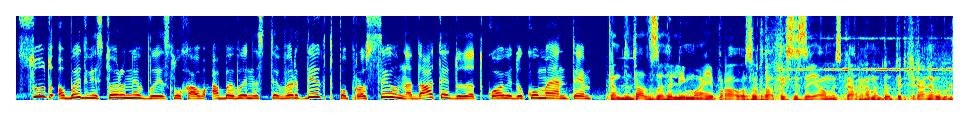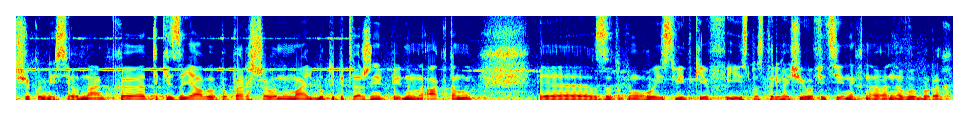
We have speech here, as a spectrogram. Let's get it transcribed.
Суд обидві сторони вислухав, аби винести вердикт, попросив надати додаткові документи. Кандидат взагалі має право звертатися з заявами скаргами до територіальної виборчої комісії. Однак е, такі заяви, по-перше, вони мають бути підтверджені відповідними актами е, за допомогою і свідків і спостерігачів офіційних на, на виборах,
